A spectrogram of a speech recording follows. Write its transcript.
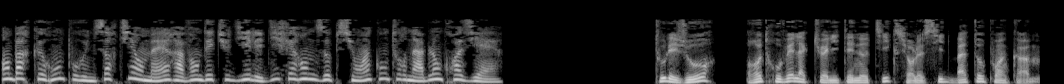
embarquerons pour une sortie en mer avant d'étudier les différentes options incontournables en croisière. Tous les jours, retrouvez l'actualité nautique sur le site bateau.com.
